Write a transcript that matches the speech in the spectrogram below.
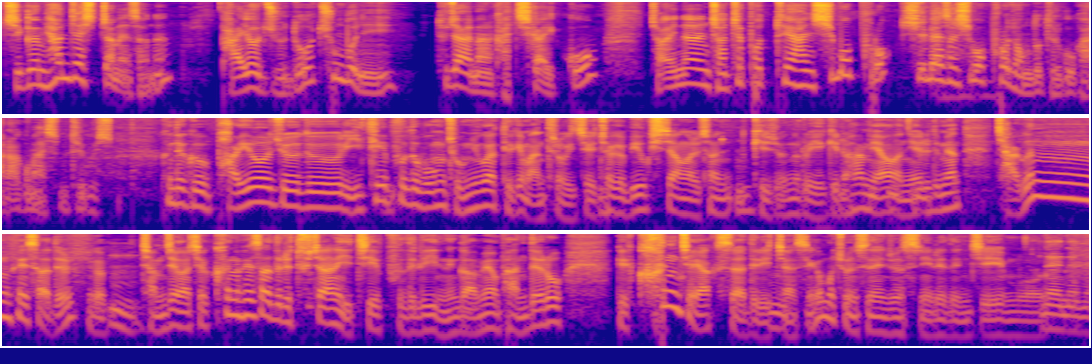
지금 현재 시점에서는 바이오주도 충분히 투자할 만한 가치가 있고 저희는 전체 포트의 한 15% 10에서 15% 정도 들고 가라고 말씀드리고 있습니다. 근데 그 바이오주들 ETF도 보면 종류가 되게 많더라고요. 이제 저희가 미국 시장을 전 기준으로 얘기를 하면 예를 들면 작은 회사들, 그러니까 음. 잠재 가치가 큰 회사들이 투자하는 ETF들이 있는가 하면 반대로 큰 제약사들이 있지 않습니까? 뭐 존슨앤존슨이라든지 뭐 네네네.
